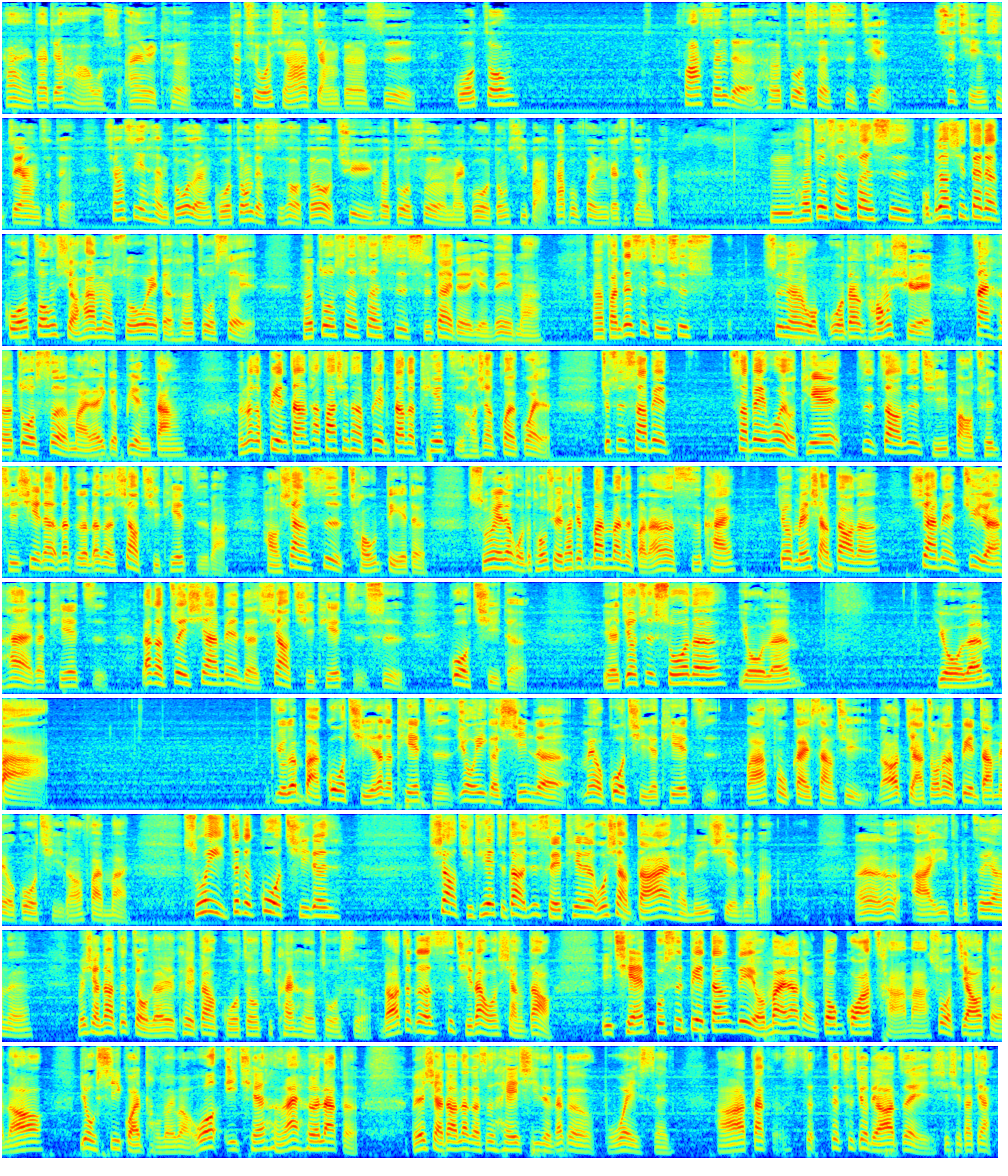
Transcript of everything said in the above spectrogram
嗨，大家好，我是艾瑞克。这次我想要讲的是国中发生的合作社事件。事情是这样子的，相信很多人国中的时候都有去合作社买过东西吧？大部分应该是这样吧。嗯，合作社算是，我不知道现在的国中小还有没有所谓的合作社耶？合作社算是时代的眼泪吗？啊，反正事情是是呢，我我的同学在合作社买了一个便当，那个便当他发现那个便当的贴纸好像怪怪的，就是上面上面会有贴制造日期、保存期限的那个那个效期贴纸吧，好像是重叠的，所以呢，我的同学他就慢慢的把它那个撕开，就没想到呢，下面居然还有一个贴纸，那个最下面的效期贴纸是过期的。也就是说呢，有人有人把有人把过期的那个贴纸用一个新的没有过期的贴纸把它覆盖上去，然后假装那个便当没有过期，然后贩卖。所以这个过期的效期贴纸到底是谁贴的？我想答案很明显的吧。哎呀，那个阿姨怎么这样呢？没想到这种人也可以到国中去开合作社。然后这个事情让我想到。以前不是便当店有卖那种冬瓜茶吗？塑胶的，然后用吸管捅的，嘛？我以前很爱喝那个，没想到那个是黑心的，那个不卫生。好啊，大这这次就聊到这里，谢谢大家。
